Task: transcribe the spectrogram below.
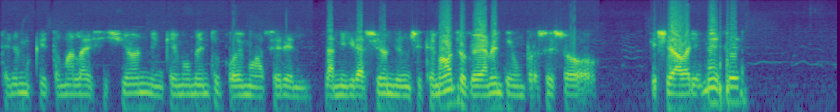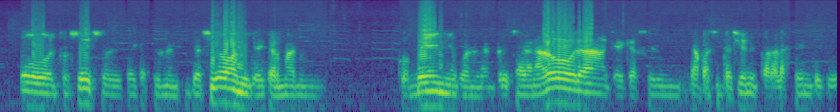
Tenemos que tomar la decisión en qué momento podemos hacer el, la migración de un sistema a otro, que obviamente es un proceso que lleva varios meses. O el proceso de que hay que hacer una licitación, de que hay que armar un convenio con la empresa ganadora, que hay que hacer capacitaciones para la gente que,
